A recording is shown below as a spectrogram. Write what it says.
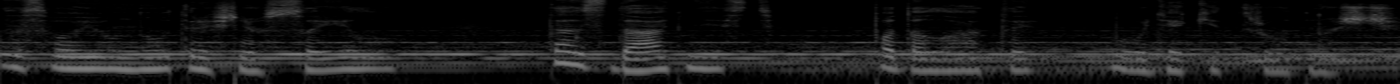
за свою внутрішню силу та здатність подолати будь-які труднощі.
